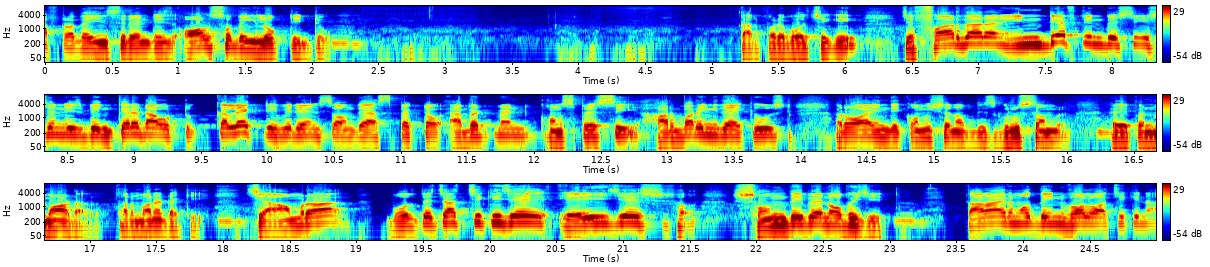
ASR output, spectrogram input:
after the incident is also being looked into তারপরে বলছে কি, যে further and in depth investigation is being carried out to collect evidence on the aspect of abetment conspiracy harbouring the accused or in the commission of this gruesome rape and murder তার মানেটা কি? যে আমরা বলতে চাচ্ছি কি যে, এই যে সন্দীপেন অভিজিৎ, তারা এর মধ্যে ইনভলভ আছে কি না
